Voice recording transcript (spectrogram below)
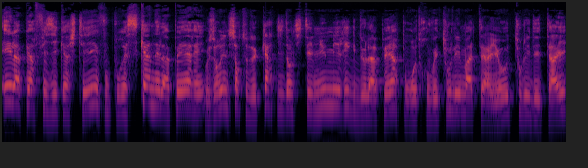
et la paire physique achetée, vous pourrez scanner la paire et vous aurez une sorte de carte d'identité numérique de la paire pour retrouver tous les matériaux, tous les détails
